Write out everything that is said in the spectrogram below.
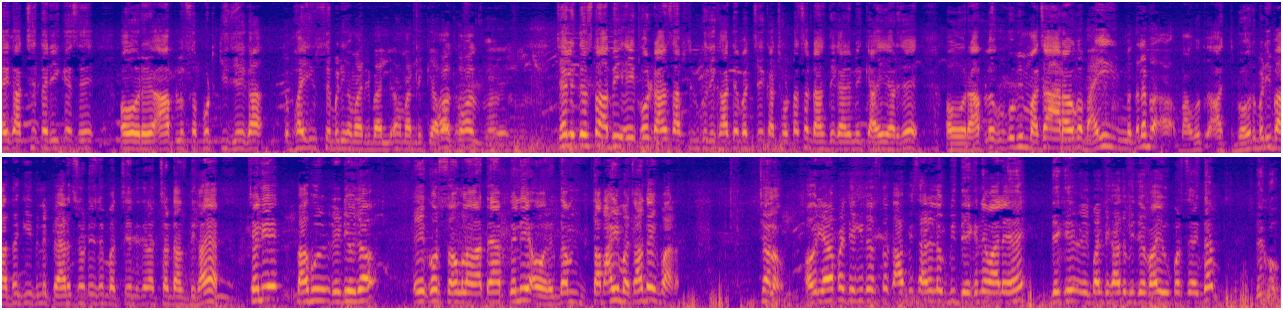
एक अच्छे तरीके से, और आप लोग सपोर्ट कीजिएगा तो भाई उससे बड़ी हमारी हमारे लिए क्या चलिए दोस्तों, अभी एक और डांस आप सभी को दिखाते हैं, बच्चे का छोटा सा डांस दिखाने में क्या ही हर्ज है, और आप लोगों को भी मज़ा आ रहा होगा, भाई मतलब बहुत बहुत बड़ी बात है कि इतने प्यारे छोटे से बच्चे ने इतना अच्छा डांस दिखाया। चलिए, बाबू रेडी हो जाओ। एक और सॉन्ग लगाते हैं आपके लिए और एकदम तबाही मचा दो एक बार। चलो, और यहाँ पर देखिए दोस्तों, काफ़ी सारे लोग भी देखने वाले हैं। देखिए, एक बार दिखा दो विजय भाई ऊपर से एकदम। देखो,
